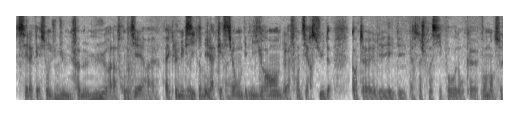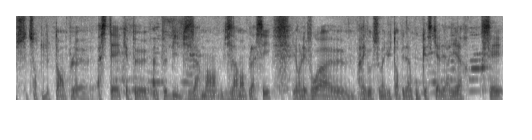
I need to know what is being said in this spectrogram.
C'est la question du, du fameux mur à la frontière euh, avec le Mexique et la question des migrants de la frontière sud. Quand euh, les, les personnages principaux donc vont dans ce- cette sorte de temple aztèque un peu, un peu bi- bizarrement, bizarrement placé, et on les voit arriver au sommet du temple, et d'un coup, qu'est-ce qu'il y a derrière? C'est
